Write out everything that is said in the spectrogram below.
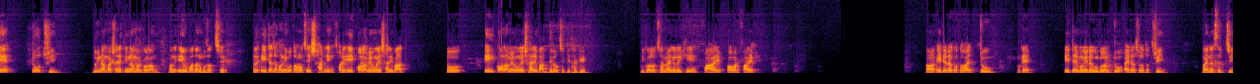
A two three দুই নাম্বার সারি, তিন নাম্বার কলাম মানে এই উপাদান বোঝাচ্ছে। তাহলে এইটা যখন নিব, তখন হচ্ছে এই সারি সরি এই কলাম এবং এই সারি বাদ। তো এই কলাম এবং এই সারি বাদ দিলে হচ্ছে কি থাকে? ইকুয়াল হচ্ছে আমি আগে লিখি ফাইভ পাওয়ার ফাইভ এইটা এটা কত হয়? টু ওকে এইটা এবং এটা গুণ করলাম টু আর এটা হচ্ছে কত? থ্রি মাইনাসের থ্রি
